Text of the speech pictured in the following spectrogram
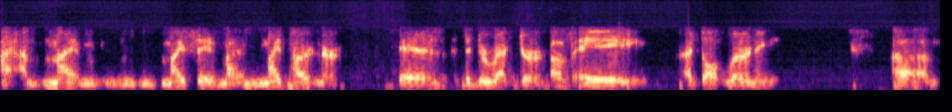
My my my my partner is the director of a adult learning, um,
